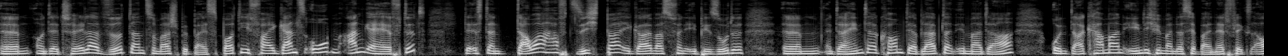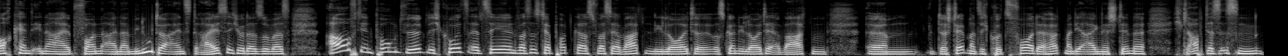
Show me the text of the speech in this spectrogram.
Ähm, und der Trailer wird dann zum Beispiel bei Spotify ganz oben angeheftet. Der ist dann dauerhaft sichtbar, egal was für eine Episode ähm, dahinter kommt. Der bleibt dann immer da. Und da kann man, ähnlich wie man das ja bei Netflix auch kennt, innerhalb von einer Minute 1,30 oder sowas auf den Punkt wirklich kurz erzählen, was ist der Podcast, was erwarten die Leute, was können die Leute erwarten. Ähm, da stellt man sich kurz vor, da hört man die eigene Stimme. Ich glaube, das ist ein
